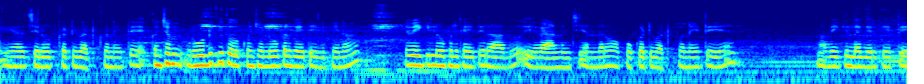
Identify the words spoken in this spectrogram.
ఇక చెరువు ఒక్కటి పట్టుకొని అయితే కొంచెం రోడ్డుకి తో కొంచెం లోపలికి అయితే వెళ్ళిపోయినాం. వెహికల్ లోపలికి అయితే రాదు. ఇక వ్యాన్ నుంచి అందరం ఒక్కొక్కటి పట్టుకొని అయితే మా వెహికల్ దగ్గరికి అయితే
